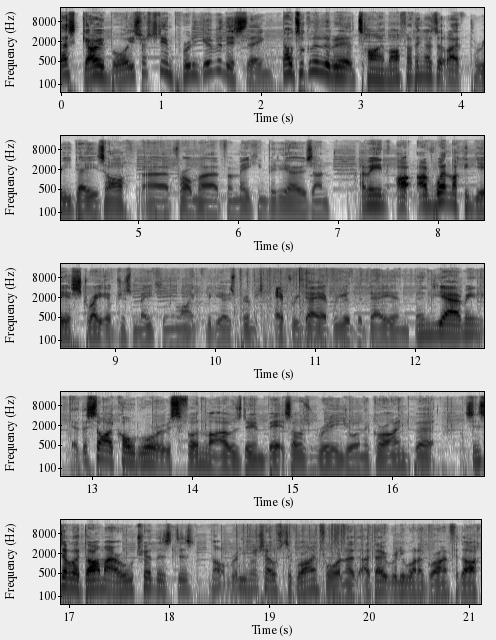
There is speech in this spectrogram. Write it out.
Let's go, boys. We're actually doing pretty good with this thing. Now, I took a little bit of time off. I think I took like three days off uh, from uh, from making videos. And I mean, I, have went like a year straight of just making like videos pretty much every day, every other day. And, and yeah, I mean, at the start of Cold War, it was fun. Like I was doing bits. I was really enjoying the grind. But since I've got Dark Matter Ultra, there's there's not really much else to grind for. And I, I don't really want to grind for Dark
